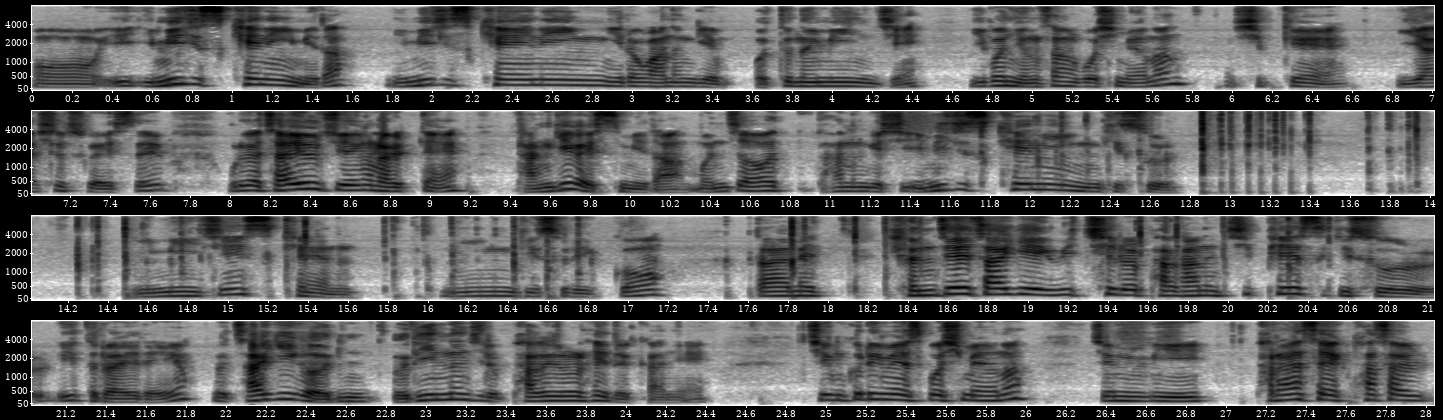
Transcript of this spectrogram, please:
어, 이 image scanning입니다. image scanning이라고 하는 게 어떤 의미인지 이번 영상을 보시면은 쉽게 이해하실 수가 있어요. 우리가 자율주행을 할 때 단계가 있습니다. 먼저 하는 것이 image scanning 기술 image scanning 기술이 있고 다음에 현재 자기의 위치를 파악하는 GPS 기술이 들어야 돼요. 그 자기가 어디, 어디 있는지를 파악을 해야 될 거 아니에요. 지금 그림에서 보시면은 지금 이 파란색 화살,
